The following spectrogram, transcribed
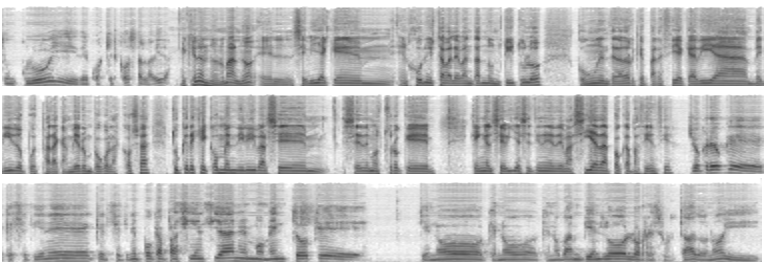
de un club y de cualquier cosa en la vida. Es que no es normal, ¿no? El Sevilla que en, en, junio estaba levantando un título con un entrenador que parecía que había venido pues para cambiar un poco las cosas. ¿Tú crees que con Mendilibar se, se demostró que, que, en el Sevilla se tiene demasiada poca paciencia? Yo creo que, que, se tiene que se tiene poca paciencia en el momento que, que no, que no, que no van bien lo, los resultados, ¿no? Y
